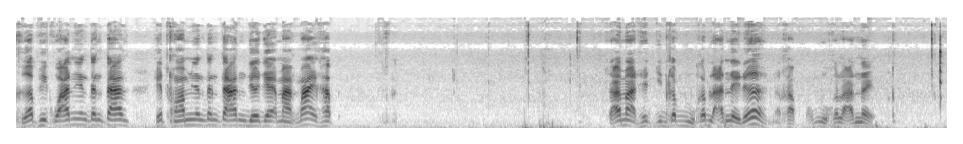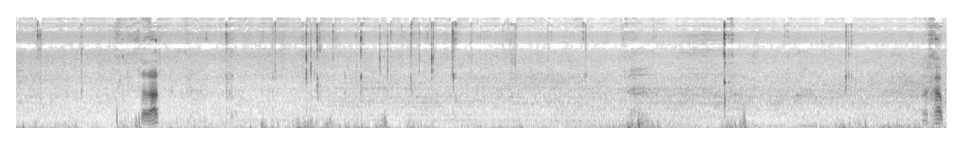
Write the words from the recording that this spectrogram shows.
เขือพริกหวานเอียงต่าง ๆ เห็ดหอมเอียงต่าง ๆ เยอะแยะมากมายครับ สามารถเฮ็ดกินกับลูกกับหลานได้เด้อนะครับ ของลูกกับหลานได้สลัด นะครับ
